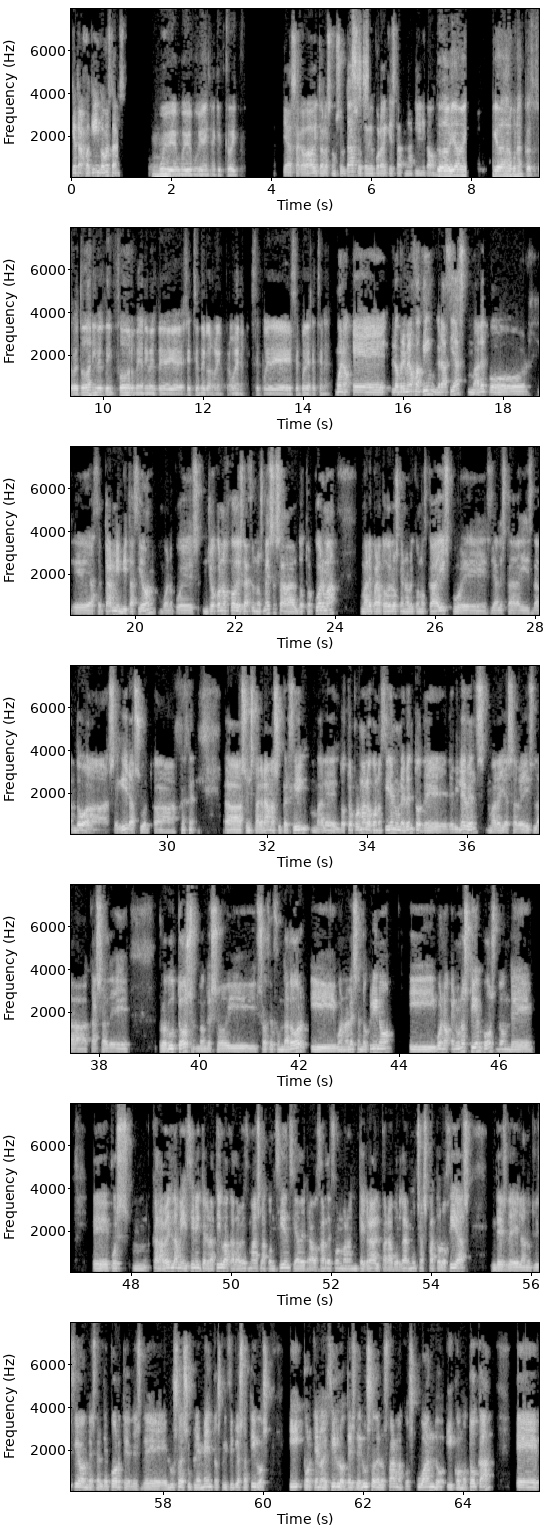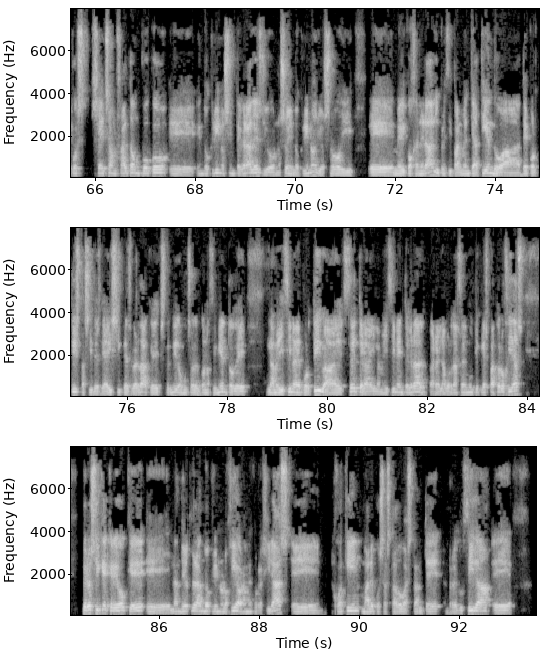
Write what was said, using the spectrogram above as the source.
¿Qué tal, Joaquín? ¿Cómo estás? Muy bien, muy bien, muy bien. Aquí estoy. ¿Ya has acabado y todas las consultas o te veo por ahí que estás en la clínica aún? Todavía me quedan algunas cosas, sobre todo a nivel de informe, a nivel de gestión de correo, pero bueno, se puede, se puede gestionar. Bueno, eh, lo primero, Joaquín, gracias, ¿vale? Por eh, aceptar mi invitación. Bueno, pues yo conozco desde hace unos meses al doctor Cuerma, ¿vale? Para todos los que no le conozcáis, pues ya le estáis dando a seguir a su, a, su Instagram, a su perfil, ¿vale? El doctor Cuerma lo conocí en un evento de, de B-Levels, ¿vale? Ya sabéis, la casa de productos, donde soy socio fundador y, bueno, él es endocrino y, bueno, en unos tiempos donde eh, pues mm, cada vez la medicina integrativa, cada vez más la conciencia de trabajar de forma integral para abordar muchas patologías, desde la nutrición, desde el deporte, desde el uso de suplementos, principios activos y, por qué no decirlo, desde el uso de los fármacos cuando y como toca, eh, pues se echan falta un poco eh, endocrinos integrales. Yo no soy endocrino, yo soy eh, médico general y principalmente atiendo a deportistas y desde ahí sí que es verdad que he extendido mucho del conocimiento de la medicina deportiva, etcétera, y la medicina integral para el abordaje de múltiples patologías. Pero sí que creo que la, endocrinología, ahora me corregirás, Joaquín, vale, pues ha estado bastante reducida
